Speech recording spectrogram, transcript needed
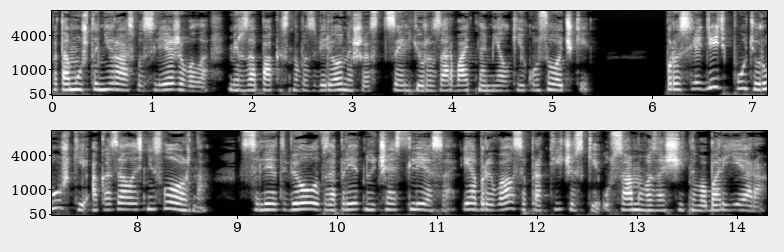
потому что не раз выслеживала мерзопакостного звереныша с целью разорвать на мелкие кусочки. Проследить путь Рушки оказалось несложно. След вел в запретную часть леса и обрывался практически у самого защитного барьера.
